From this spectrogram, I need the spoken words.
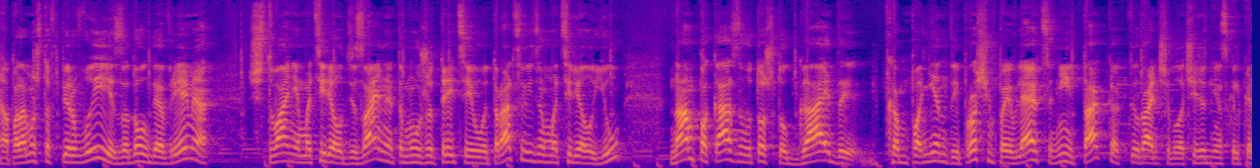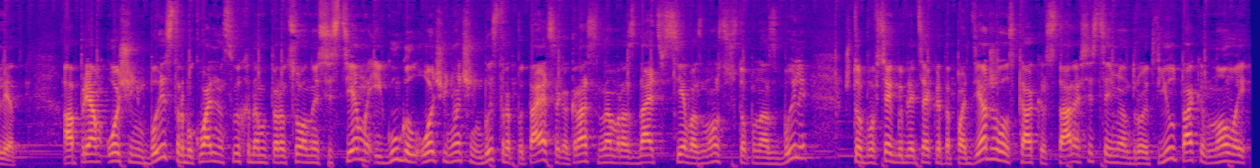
А, потому что впервые за долгое время существования Material Design, это мы уже третья его итерация видим Material U, нам показывают то, что гайды, компоненты и прочее появляются не так, как раньше было, через несколько лет, а прям очень быстро, буквально с выходом операционной системы, и Google очень-очень быстро пытается как раз нам раздать все возможности, чтобы у нас были, чтобы во всех библиотеках это поддерживалось, как и в старой системе Android View, так и в новой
